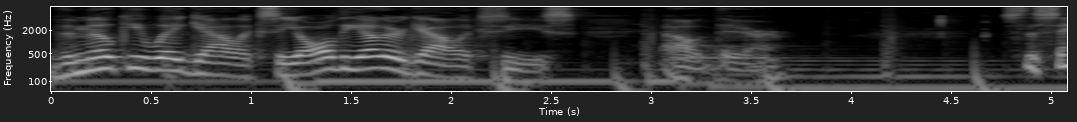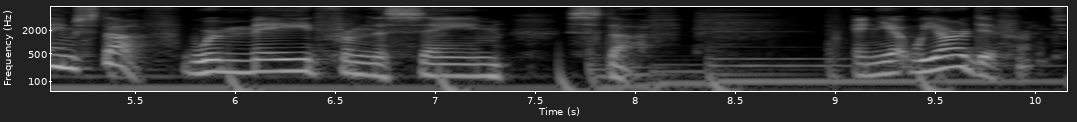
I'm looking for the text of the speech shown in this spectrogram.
the Milky Way galaxy, all the other galaxies out there. It's the same stuff. We're made from the same stuff. And yet we are different.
